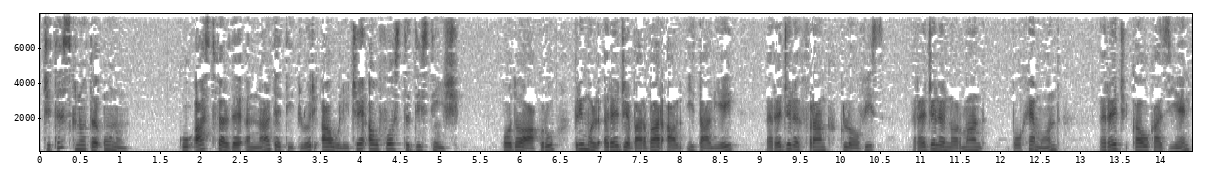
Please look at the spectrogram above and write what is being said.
Citesc notă 1. Cu astfel de înalte titluri aulice au fost distinși Odoacru, primul rege barbar al Italiei, regele Frank Clovis, regele normand Bohemond, regi caucazieni,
